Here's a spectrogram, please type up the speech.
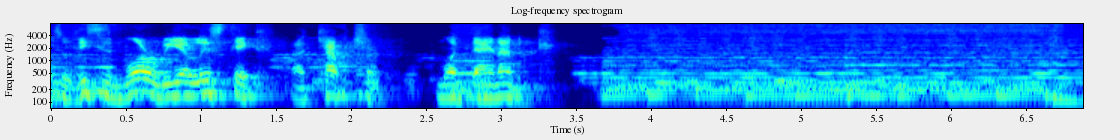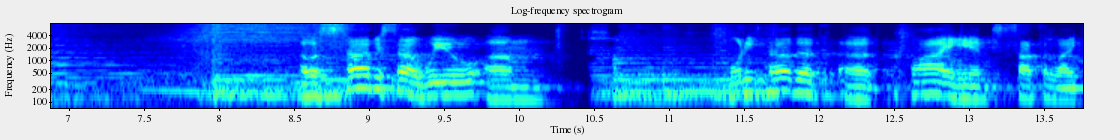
So this is more realistic uh, capture, more dynamic. Our service will um, monitor the uh, client satellite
